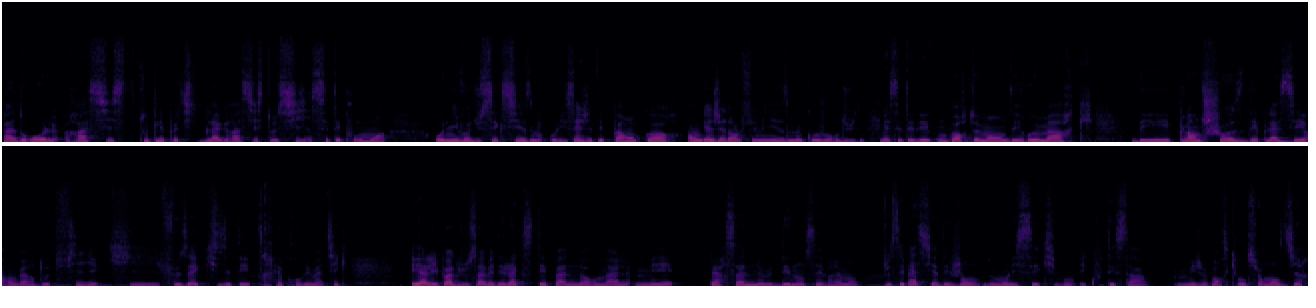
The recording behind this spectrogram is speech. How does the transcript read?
pas drôles, racistes, toutes les petites blagues racistes aussi, c'était pour moi. Au niveau du sexisme, au lycée, j'étais pas encore engagée dans le féminisme qu'aujourd'hui, mais c'était des comportements, des remarques, des plein de choses déplacées envers d'autres filles qui faisaient qu'ils étaient très problématiques. Et à l'époque, je savais déjà que c'était pas normal, mais personne ne le dénonçait vraiment. Je sais pas s'il y a des gens de mon lycée qui vont écouter ça, mais je pense qu'ils vont sûrement se dire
